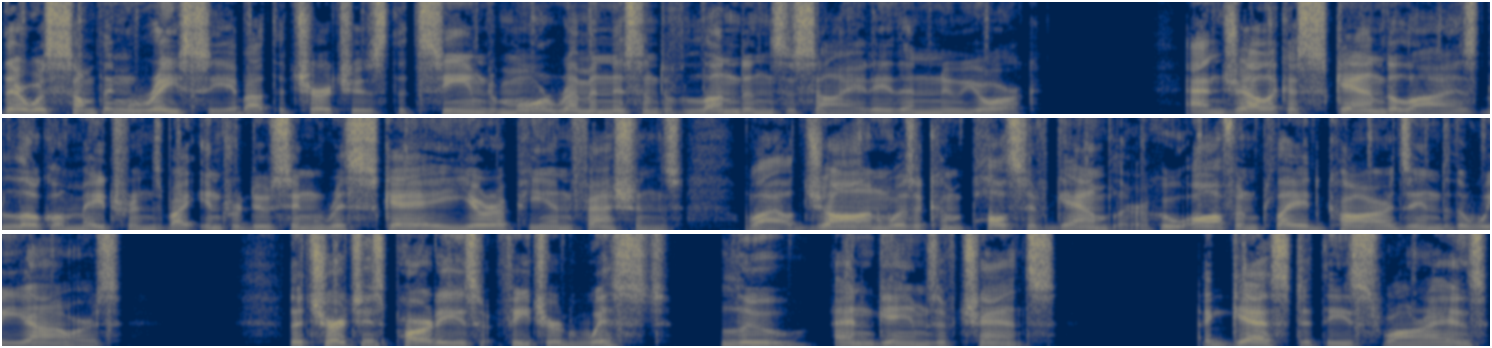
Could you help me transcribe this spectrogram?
There was something racy about the Churches that seemed more reminiscent of London society than New York. Angelica scandalized local matrons by introducing risque European fashions, while John was a compulsive gambler who often played cards into the wee hours. The Churches' parties featured whist, loo, and games of chance. A guest at these soirees,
